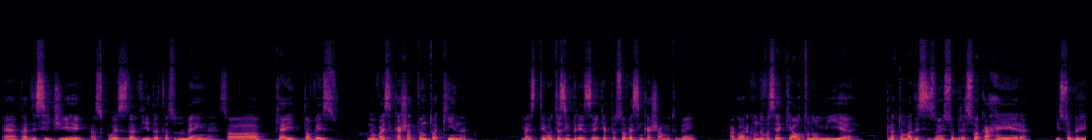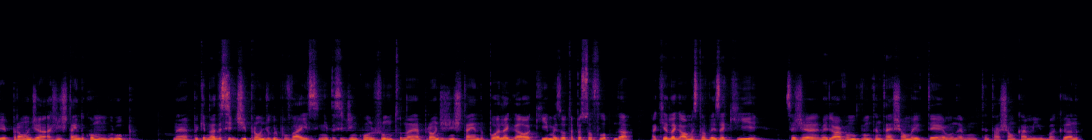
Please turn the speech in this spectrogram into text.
é, para decidir as coisas da vida, tá tudo bem, né? Só que aí talvez não vai se encaixar tanto aqui, né? Mas tem outras empresas aí que a pessoa vai se encaixar muito bem. Agora, quando você quer autonomia para tomar decisões sobre a sua carreira e sobre para onde a gente está indo como um grupo, né? Porque não é decidir para onde o grupo vai, sim é decidir em conjunto, né? Para onde a gente está indo. Pô, é legal aqui, mas outra pessoa falou, não, aqui é legal, mas talvez aqui seja melhor. Vamos, vamos tentar achar um meio termo, né? Vamos tentar achar um caminho bacana.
